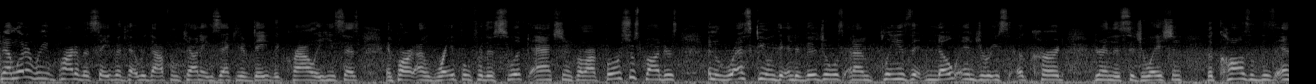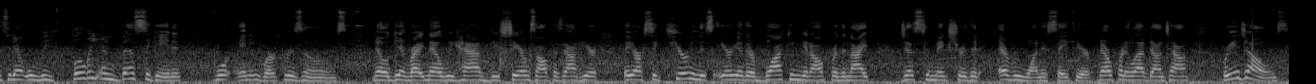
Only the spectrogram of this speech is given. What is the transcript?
Now, I'm going to read part of a statement that we got from County Executive David Crowley. He says, in part, I'm grateful for the swift action from our first responders in rescuing the individuals, and I'm pleased that no injuries occurred during this situation. The cause of this incident will be fully investigated before any work resumes. Now, again, right now we have the sheriff's office out here. They are securing this area. They're blocking it off for the night just to make sure that everyone is safe here. Now reporting live downtown, Bria Jones,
